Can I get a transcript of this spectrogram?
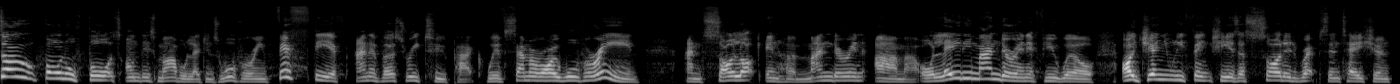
So, final thoughts on this Marvel Legends Wolverine 50th anniversary 2-pack with Samurai Wolverine and Psylocke in her Mandarin armor, or Lady Mandarin if you will. I genuinely think she is a solid representation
